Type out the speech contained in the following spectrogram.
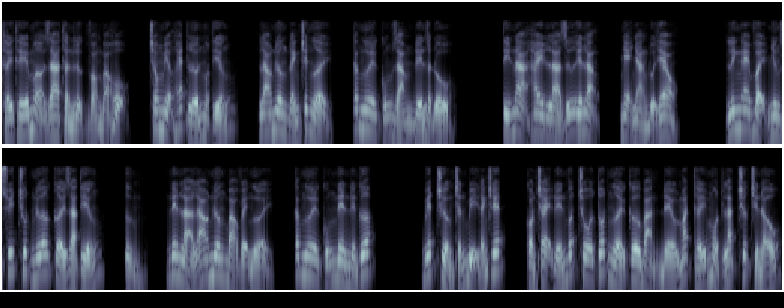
thấy thế mở ra thần lực vòng bảo hộ, trong miệng hét lớn một tiếng, lao nương đánh chết người, các ngươi cũng dám đến giật đồ. Tí nạ hay là giữ yên lặng, nhẹ nhàng đuổi theo. Linh nghe vậy nhưng suýt chút nữa cười ra tiếng, ừm, nên là lao nương bảo vệ người, các ngươi cũng nên đến cướp. Biết trưởng chấn bị đánh chết, còn chạy đến vớt chỗ tốt người cơ bản đều mắt thấy một lát trước chiến đấu.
